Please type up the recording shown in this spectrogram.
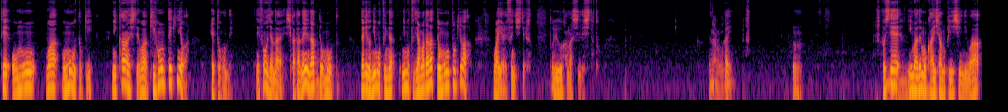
て思うは思うときに関しては、基本的にはヘッドホンで。でそうじゃない、仕方ねえなって思うと。だけど荷物にな、荷物邪魔だなって思うときは、ワイヤレスにしてる。という話でしたと。なるほど。はいそしてうん、今でも会社の PC には、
